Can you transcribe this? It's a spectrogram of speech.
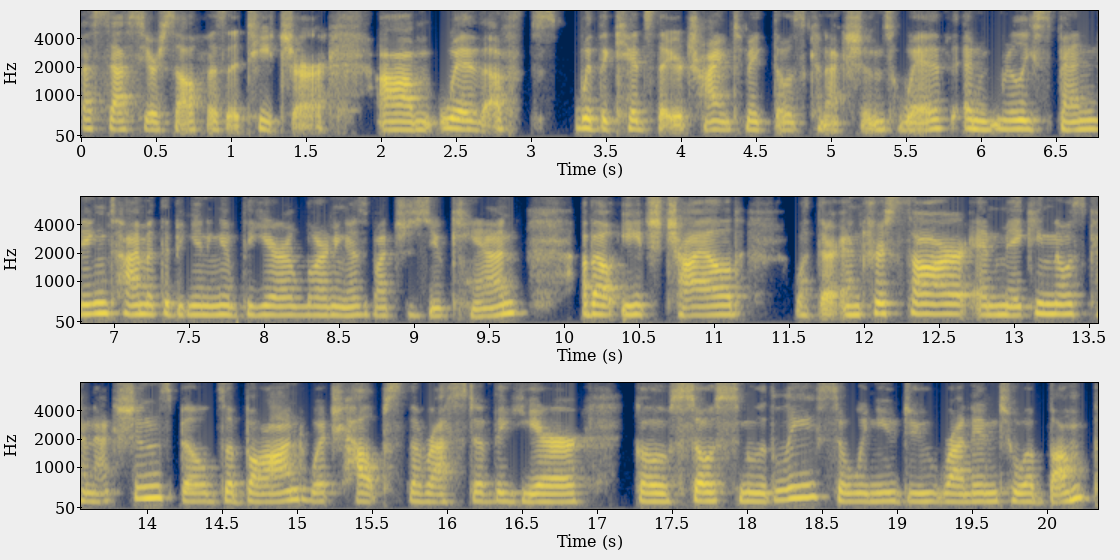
assess yourself as a teacher um, with a, with the kids that you're trying to make those connections with and really spending time at the beginning of the year learning as much as you can about each child what their interests are and making those connections builds a bond which helps the rest of the year go so smoothly. So when you do run into a bump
